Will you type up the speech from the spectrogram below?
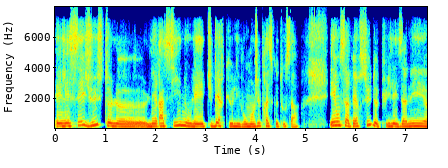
et laisser juste le, les racines ou les tubercules. Ils vont manger presque tout ça. Et on s'est aperçu depuis les années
